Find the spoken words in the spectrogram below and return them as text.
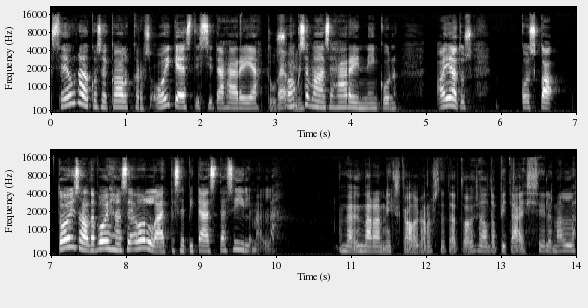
seuraako se kalkkaros oikeasti sitä häriä, Tuskin. vai onko se vaan se härin niin kun, ajatus, koska toisaalta voihan se olla, että se pitää sitä silmällä. Mä ymmärrän, miksi kalkaros sitä toisaalta pitäisi silmällä.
